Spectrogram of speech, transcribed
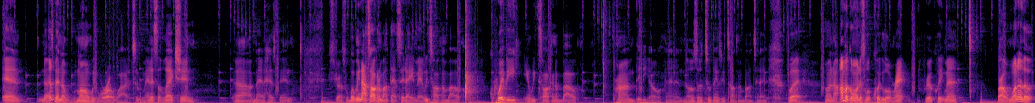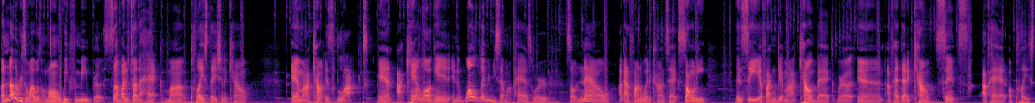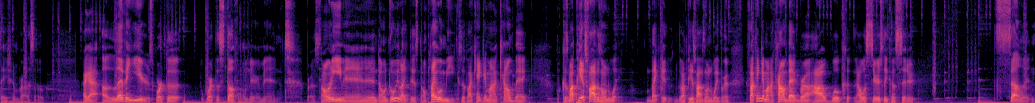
And no, it's been a long week worldwide too, man. This election, uh, man, has been stressful. But we're not talking about that today, man. We talking about Quibi and we talking about Prime Video, and those are the two things we talking about today. But uh, I'm gonna go on this little quick little rant, real quick, man. Bro, one of the another reason why it was a long week for me, bro. Somebody tried to hack my PlayStation account, and my account is locked and I can't log in and it won't let me reset my password. So now I gotta find a way to contact Sony and see if I can get my account back, bro. And I've had that account since I've had a PlayStation, bro. So I got 11 years worth of worth of stuff on there, man. Sony, man, don't do me like this. Don't play with me, because if I can't get my account back, because my PS5 is on the way. Like it, my PS5 is on the way, bro. If I can get my account back, bro, I will. I will seriously consider selling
